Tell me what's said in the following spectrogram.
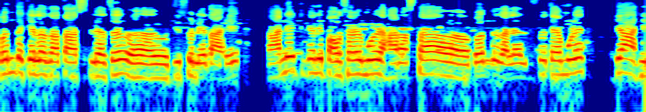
बंद केला जात असल्याचं दिसून येत आहे. अनेक ठिकाणी पावसाळ्यामुळे हा रस्ता बंद झालेला दिसतो. त्यामुळे जे आहे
